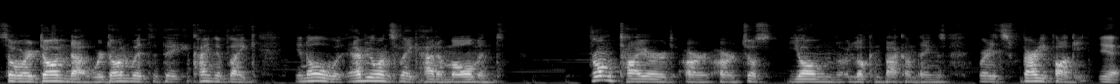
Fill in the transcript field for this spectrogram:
So we're done now. We're done with the kind of like you know everyone's like had a moment, drunk, tired, or or just young, or looking back on things where it's very foggy. Yeah.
